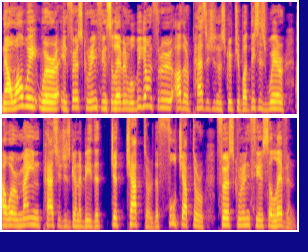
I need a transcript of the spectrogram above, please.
Now, while we were in 1 Corinthians 11, we'll be going through other passages in the scripture, but this is where our main passage is going to be the chapter, the full chapter of 1 Corinthians 11.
